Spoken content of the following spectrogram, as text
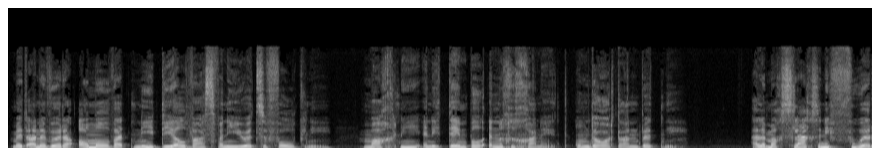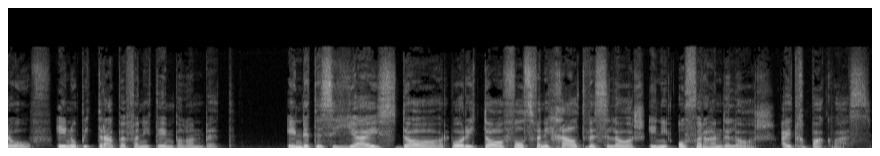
met ander woorde almal wat nie deel was van die Joodse volk nie, mag nie in die tempel ingegaan het om daar te aanbid nie. Hulle mag slegs in die voorhof en op die trappe van die tempel aanbid. En dit is juis daar waar die tafels van die geldwisselaars en die offerhandelaars uitgepak was.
